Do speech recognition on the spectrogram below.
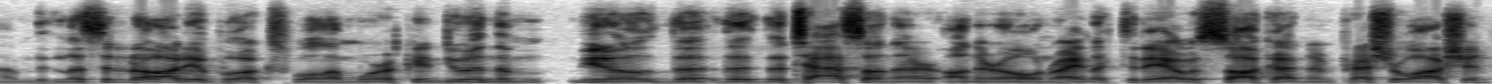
I've been listening to audiobooks while I'm working, doing the you know, the, the, the tasks on their on their own, right? Like today I was saw cutting and pressure washing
